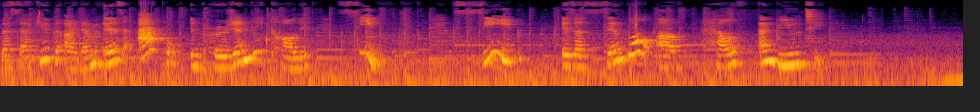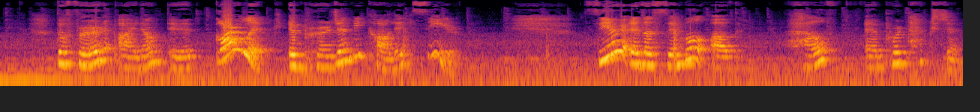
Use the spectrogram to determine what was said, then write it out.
The second item is apple. In Persian, we call it seeb. Seeb is a symbol of health and beauty. The third item is garlic. In Persian, we call it seer. Seer is a symbol of health and protection.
